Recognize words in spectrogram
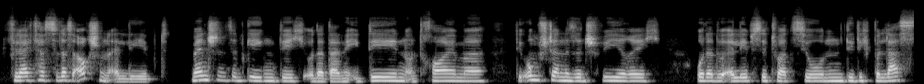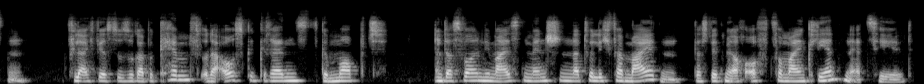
Vielleicht hast du das auch schon erlebt. Menschen sind gegen dich oder deine Ideen und Träume, die Umstände sind schwierig oder du erlebst Situationen, die dich belasten. Vielleicht wirst du sogar bekämpft oder ausgegrenzt, gemobbt. Und das wollen die meisten Menschen natürlich vermeiden. Das wird mir auch oft von meinen Klienten erzählt.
